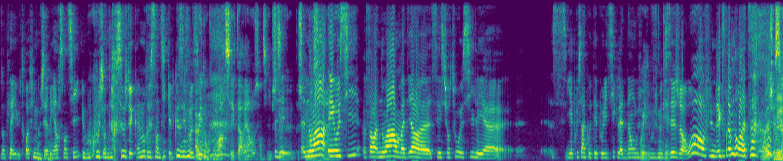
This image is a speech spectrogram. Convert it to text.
Donc là il y a eu trois films où j'ai rien ressenti et beaucoup où j'en ai reçu, j'ai quand même ressenti quelques émotions. Ah oui, donc noir, c'est t'as rien ressenti. Parce que, parce que moi noir et aussi, enfin noir on va dire, euh, c'est surtout aussi les. euh, il y a plus un côté politique là-dedans où je, Oui, où je me disais genre wow film d'extrême droite. Ouais, ça.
